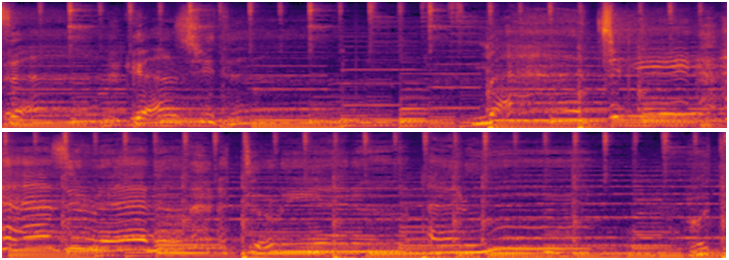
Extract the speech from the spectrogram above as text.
探した。街外れのアトリエのあるホテ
